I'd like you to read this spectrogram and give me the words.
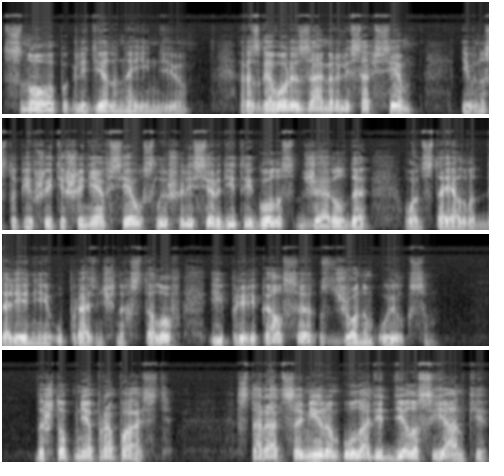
снова поглядела на Индию. Разговоры замерли совсем, и в наступившей тишине все услышали сердитый голос Джералда. Он стоял в отдалении у праздничных столов и пререкался с Джоном Уилксом. «Да чтоб мне пропасть! Стараться миром уладить дело с Янки?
